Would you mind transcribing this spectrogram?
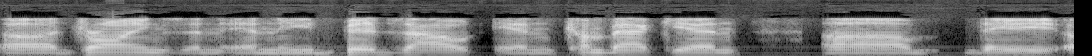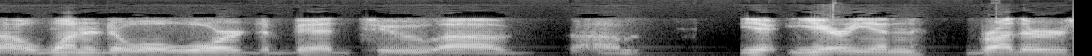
uh, drawings and, and the bids out and come back in. Um, they uh, wanted to award the bid to uh, um, Y- Yerian Brothers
